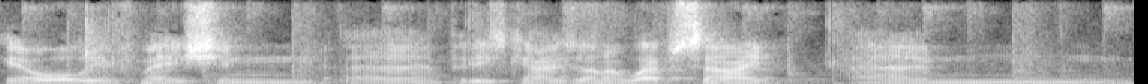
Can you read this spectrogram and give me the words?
you know, all the information uh, for these guys on our website. Um,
